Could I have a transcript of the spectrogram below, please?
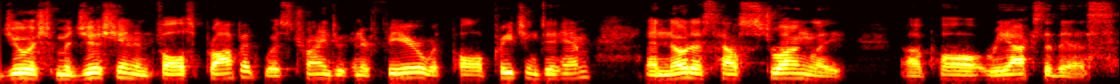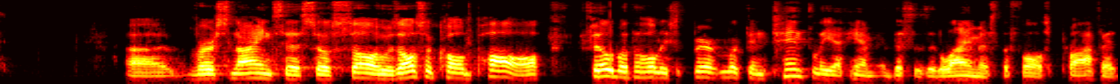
Jewish magician and false prophet was trying to interfere with Paul preaching to him, And notice how strongly uh, Paul reacts to this. Uh, verse 9 says So Saul, who was also called Paul, filled with the Holy Spirit, looked intently at him. This is Elymas, the false prophet,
